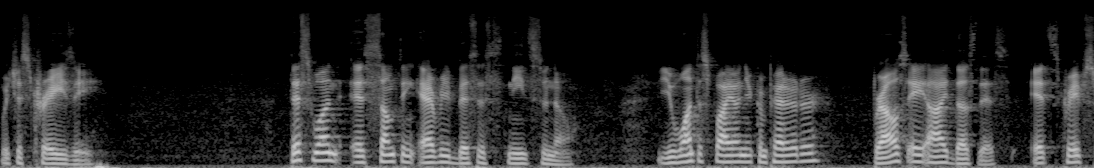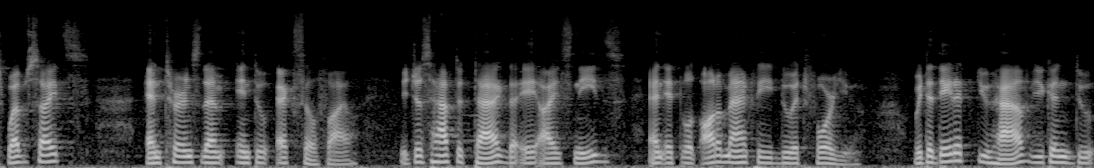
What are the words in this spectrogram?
which is crazy. This one is something every business needs to know. You want to spy on your competitor? Browse AI does this. It scrapes websites and turns them into Excel file. You just have to tag the AI's needs and it will automatically do it for you. With the data you have, you can do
